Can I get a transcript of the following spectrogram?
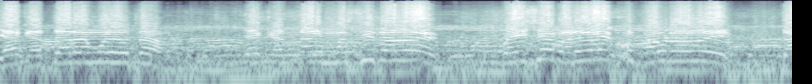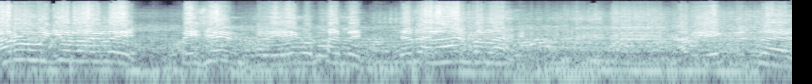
या गद्दारामुळे होतं. त्या गद्दार मस्तीत आलं पैसे भरले खूप खाऊ लागले. दारू विकू लागले. पैसे हे करू लागले. त्याचा राग मला. आता एक आहे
